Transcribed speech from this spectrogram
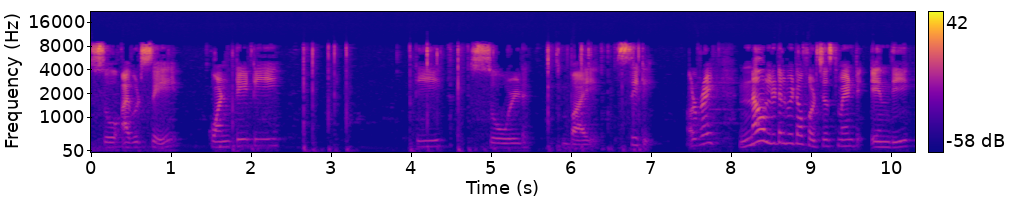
So I would say quantity T sold by city. All right now little bit of adjustment in the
